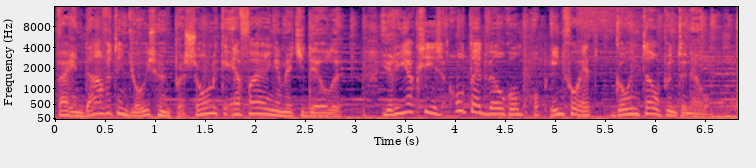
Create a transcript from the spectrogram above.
waarin David en Joyce hun persoonlijke ervaringen met je deelden. Je reactie is altijd welkom op info.gointel.nl.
